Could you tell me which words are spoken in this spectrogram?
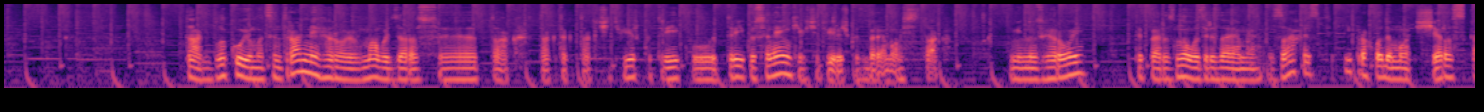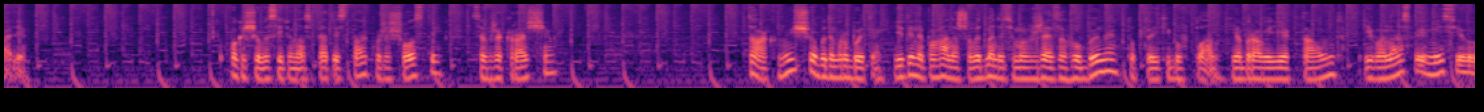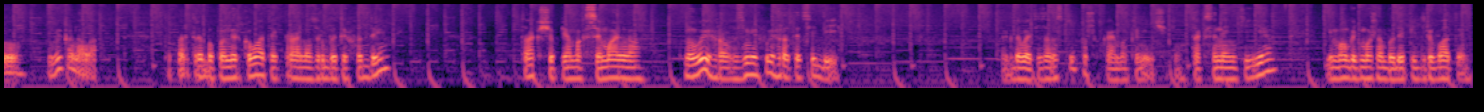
Так, блокуємо центральних героїв. Мабуть, зараз е, так, так, так, так, четвірку, трійку, трійку синеньких, четвірочку зберемо ось так. Мінус герой. Тепер знову зрізаємо захист і проходимо ще раз скалі. Поки що висить у нас п'ятий стак, уже шостий, це вже краще. Так, ну і що будемо робити? Єдине погане, що ведмедицю ми вже загубили, тобто який був план. Я брав її як таунт, і вона свою місію виконала. Тепер треба поміркувати, як правильно зробити ходи, так, щоб я максимально ну, виграв, зміг виграти цей бій. Так, давайте зараз тут пошукаємо камінчики. Так, синенькі є. І, мабуть, можна буде підривати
